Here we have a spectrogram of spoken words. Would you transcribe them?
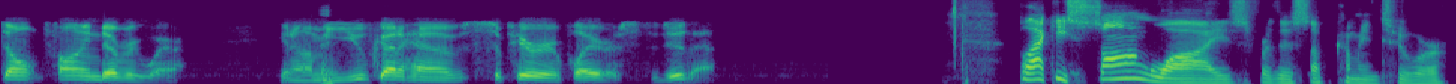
don't find everywhere. You know, I mean, you've got to have superior players to do that. Blackie, song wise for this upcoming tour,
